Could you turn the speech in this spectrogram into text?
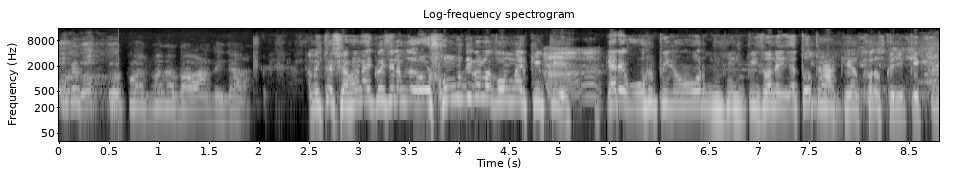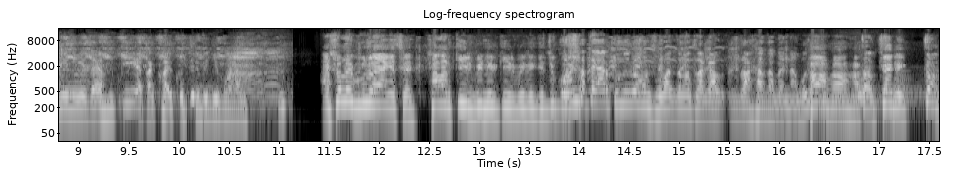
তোকে কক্সবাজার যাওয়া আছে, যা। আমি তো সেখানে কইছিলাম যে ও সমুদ্রে কোনো জন্মের কিপটি কেরে ওর ওর পিছনে এত টাকা কে- খরচ করি কেক কিনে নিয়ে যায় কি একটা ক্ষয়ক্ষতির বিধি বলাম আসলে ভুল হয়ে গেছে। শালার কিরবিনি কিরবিনি কিছু ওর সাথে আর কোনো রকম সমাজ জামাত লাগা রাখা যাবে না বুঝলি? হ্যাঁ হ্যাঁ হ্যাঁ। চল।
